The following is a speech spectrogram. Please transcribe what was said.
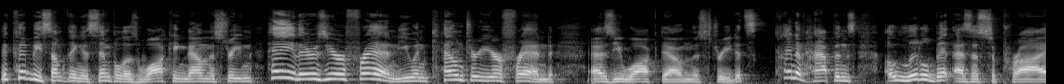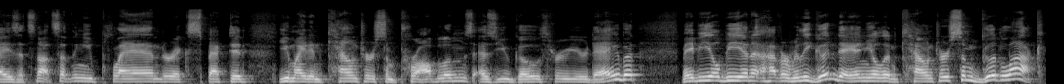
it could be something as simple as walking down the street and, hey, there's your friend. You encounter your friend as you walk down the street. It's kind of happens a little bit as a surprise. It's not something you planned or expected. You might encounter some problems as you go through your day, but maybe you'll be in a, have a really good day and you'll encounter some good luck.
